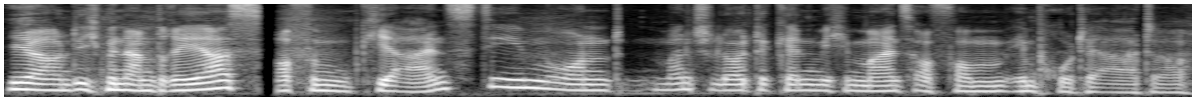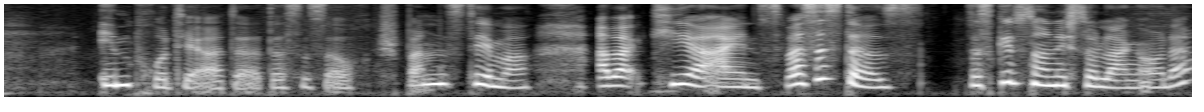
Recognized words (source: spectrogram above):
Ja, und ich bin Andreas, auch vom Kier 1 Team und manche Leute kennen mich in Mainz auch vom Impro-Theater. Impro-Theater, das ist auch ein spannendes Thema. Aber Kia 1, was ist das? Das gibt's noch nicht so lange, oder?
